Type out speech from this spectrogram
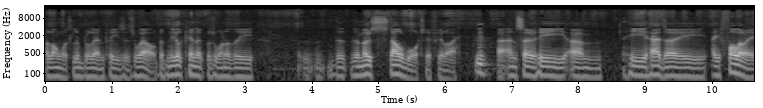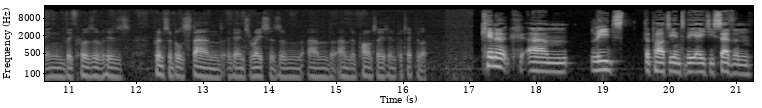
along with Liberal MPs as well. But Neil Kinnock was one of the the, the most stalwart, if you like. Mm. Uh, and so he um, he had a a following because of his principled stand against racism and and apartheid in particular. Kinnock um, leads the party into the '87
